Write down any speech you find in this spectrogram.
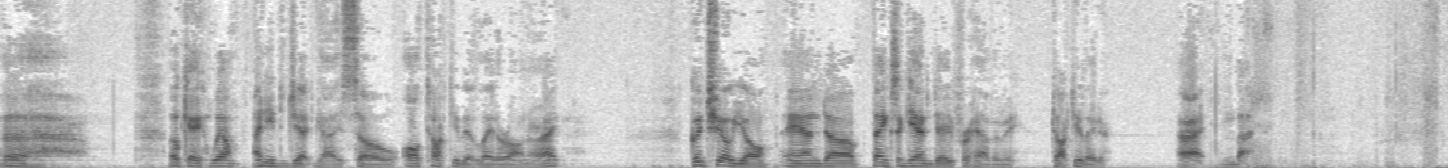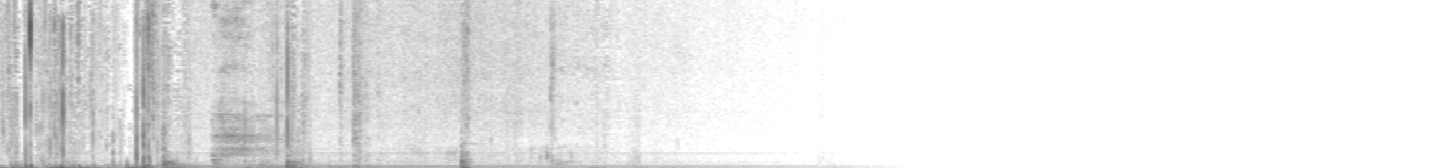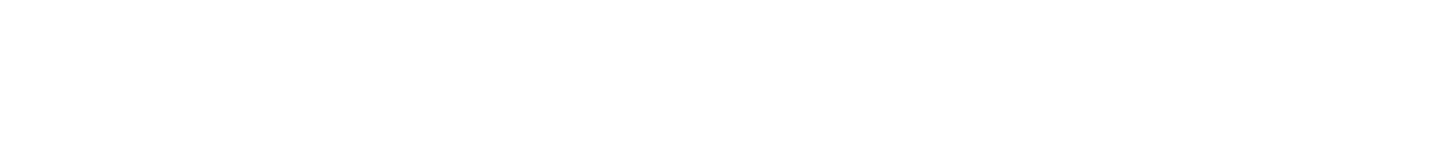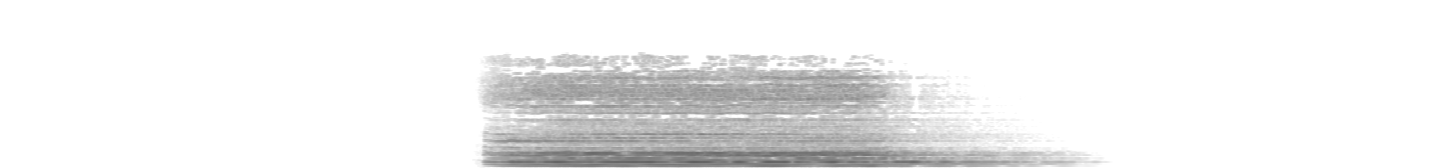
uh, okay, well, I need to jet, guys, so I'll talk to you a bit later on, all right? Good show, y'all. And uh, thanks again, Dave, for having me. Talk to you later. All right, bye.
